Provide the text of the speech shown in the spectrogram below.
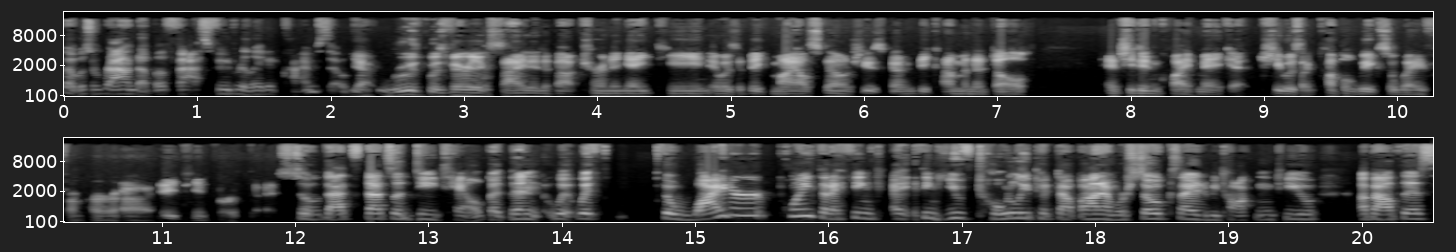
that was a roundup of fast food related crimes. So yeah ruth was very excited about turning 18 it was a big milestone. She was going to become an adult. And she didn't quite make it. She was a couple weeks away from her uh, 18th birthday. So that's that's a detail. But then with, with the wider point that I think I think you've totally picked up on, and we're so excited to be talking to you about this,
